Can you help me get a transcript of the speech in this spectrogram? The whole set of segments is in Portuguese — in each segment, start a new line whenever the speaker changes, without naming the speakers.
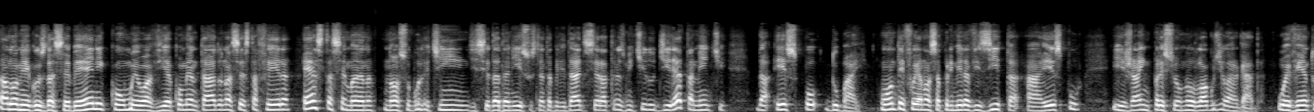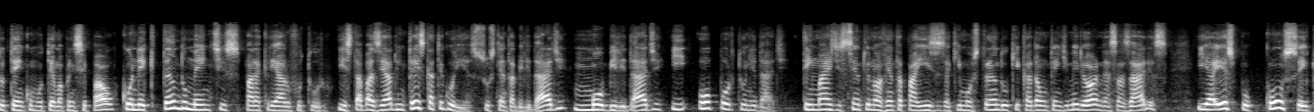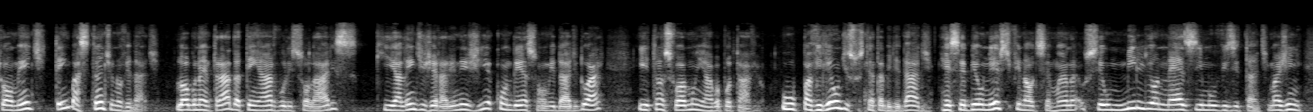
Alô, amigos da CBN, como eu havia comentado na sexta-feira, esta semana nosso boletim de cidadania e sustentabilidade será transmitido diretamente da Expo Dubai. Ontem foi a nossa primeira visita à Expo e já impressionou logo de largada. O evento tem como tema principal Conectando Mentes para Criar o Futuro e está baseado em três categorias: sustentabilidade, mobilidade e oportunidade. Tem mais de 190 países aqui mostrando o que cada um tem de melhor nessas áreas, e a Expo, conceitualmente, tem bastante novidade. Logo na entrada tem árvores solares que, além de gerar energia, condensam a umidade do ar e transformam em água potável. O pavilhão de sustentabilidade recebeu neste final de semana o seu milionésimo visitante. Imagine,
